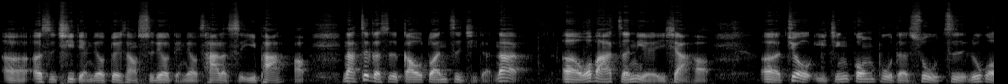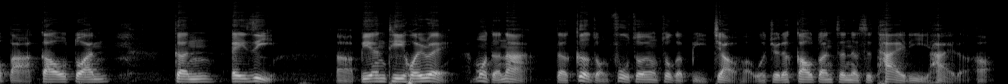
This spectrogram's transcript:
呃二十七点六对上十六点六，差了十一趴，好，那这个是高端自己的，那呃我把它整理了一下哈。呃，就已经公布的数字，如果把高端跟 AZ 啊、BNT、辉瑞、莫德纳的各种副作用做个比较哈，我觉得高端真的是太厉害了哈。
